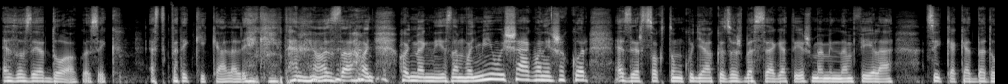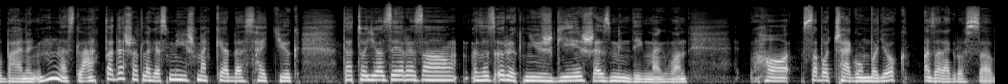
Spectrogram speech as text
ez azért dolgozik ezt pedig ki kell elégíteni azzal, hogy, hogy megnézem, hogy mi újság van, és akkor ezért szoktunk ugye a közös beszélgetésben mindenféle cikkeket bedobálni, hogy hm, ezt láttad, esetleg ezt mi is megkérdezhetjük. Tehát, hogy azért ez, a, ez az örök nyüzsgés, ez mindig megvan ha szabadságon vagyok, az a legrosszabb.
